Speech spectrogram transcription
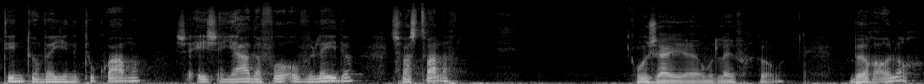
tien toen we hier naartoe kwamen. Ze is een jaar daarvoor overleden. Ze was twaalf. Hoe is zij eh, om het leven gekomen? Burgeroorlog.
